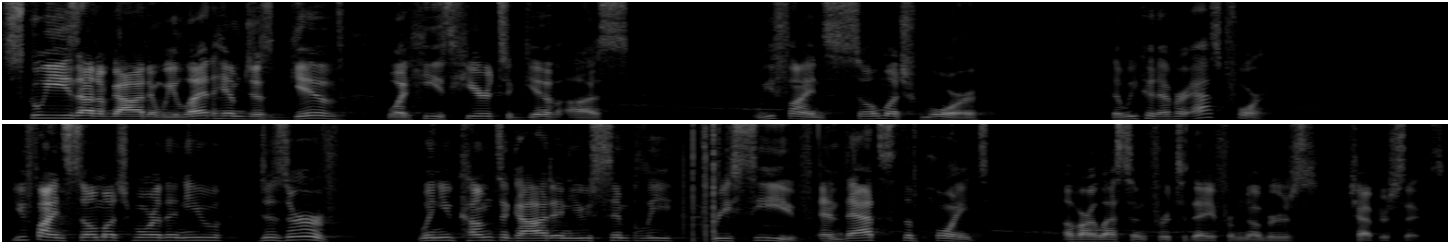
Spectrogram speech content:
squeeze out of God and we let Him just give what He's here to give us, we find so much more than we could ever ask for. You find so much more than you deserve when you come to God and you simply receive. And that's the point of our lesson for today from Numbers chapter 6.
